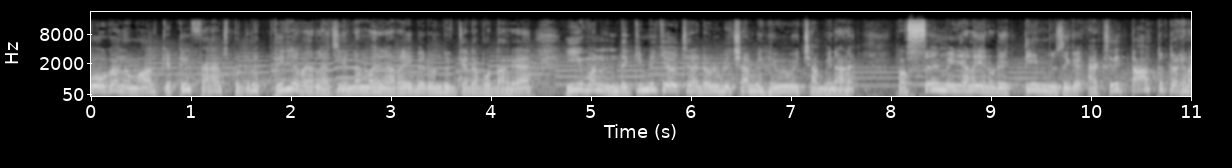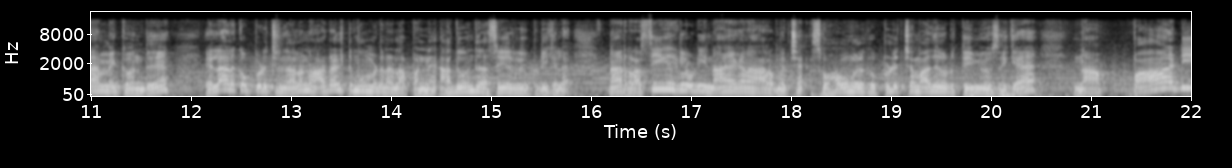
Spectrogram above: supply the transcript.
போக அந்த மார்க்கெட்டிங் ஃபேன்ஸ் பற்றியில் பெரிய வைரல் ஆச்சு. என்ன மாதிரி நிறைய பேர் வந்து கெட்ட போட்டாங்க. ஈவன் இந்த கிமிக்கை வச்சு நான் W W champion heavyweight champion ரசல் மீனியாவில் என்னுடைய தீம் மியூசிக் ஆக்சுவலி தாட்டு டெக்னாமிக் வந்து எல்லாருக்கும் பிடிச்சிருந்தாலும் நான் அடல்ட் மூமெண்ட்டை நல்லா பண்ணேன். அது வந்து ரசிகர்களுக்கு பிடிக்கல. நான் ரசிகர்களுடைய நாயகனாக ஆரம்பித்தேன் ஸோ அவங்களுக்கு பிடிச்ச மாதிரி ஒரு தீம் மியூசிக்கை நான் பாடி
